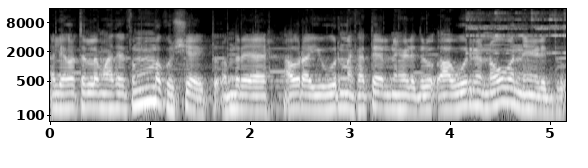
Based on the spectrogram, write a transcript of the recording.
ಅಲ್ಲಿ ಅವ್ರ ಮಾತಾಡಿ ತುಂಬ ಖುಷಿಯಾಯಿತು ಅಂದರೆ ಅವರ ಈ ಊರಿನ ಕಥೆಯನ್ನು ಹೇಳಿದರು, ಆ ಊರಿನ ನೋವನ್ನು ಹೇಳಿದರು.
